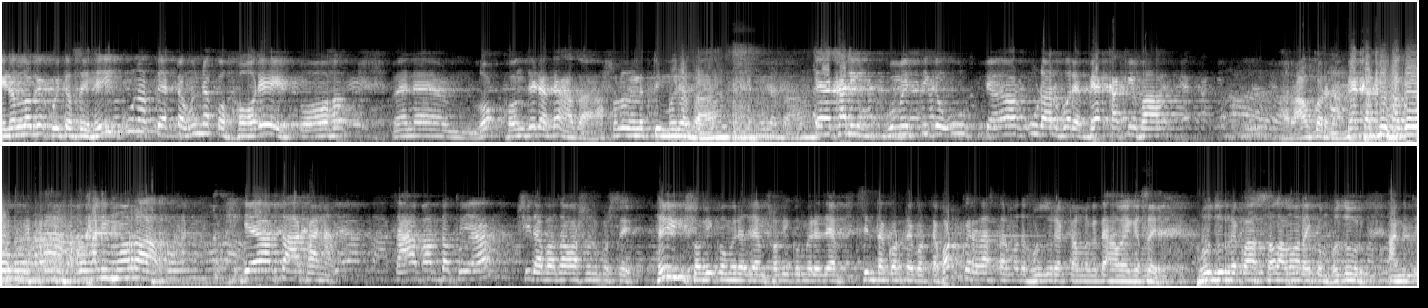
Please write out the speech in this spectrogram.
এটার লগে কইতাছে হেই কোনাতে একটা হইনা না হরে তো মানে লক্ষণ যেটা দেখা যায় আসলে মানে তুই মরে যাস এ খালি ঘুমের থেকে উঠতে উড়ার পরে ব্যাখ্যা কি ভা রাও করে না ব্যাখ্যা কি ভাগো? খালি মরা এ আর চা খায় না। চা বাদ দা থইয়া সিধা বা যাওয়া শুরু করছে। হেই, সবই কমেরে যাম সবই কমেরে যাম চিন্তা করতে করতে হট করে রাস্তার মধ্যে হুজুর একটার লগে দেখা হয়ে গেছে। হুজুর রে আসসালামু আলাইকুম হুজুর, আমি তো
